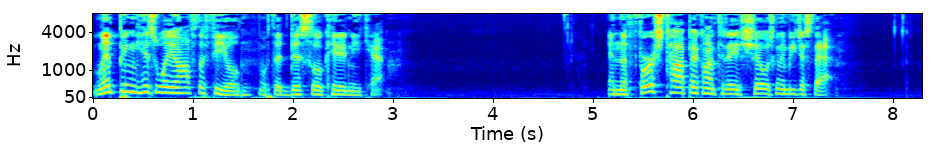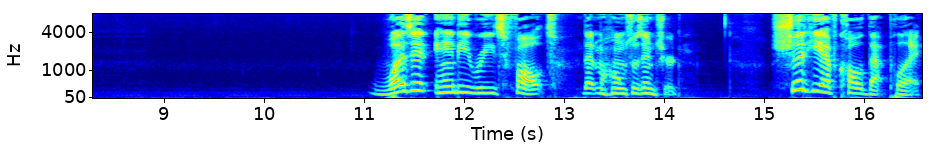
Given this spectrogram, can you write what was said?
limping his way off the field with a dislocated kneecap. And the first topic on today's show is going to be just that. Was it Andy Reid's fault that Mahomes was injured? Should he have called that play?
